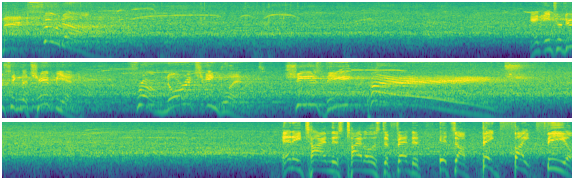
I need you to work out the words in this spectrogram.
Matsuda. And introducing the champion from Norwich, England, she's the Paige. Anytime this title is defended, it's a big fight feel.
